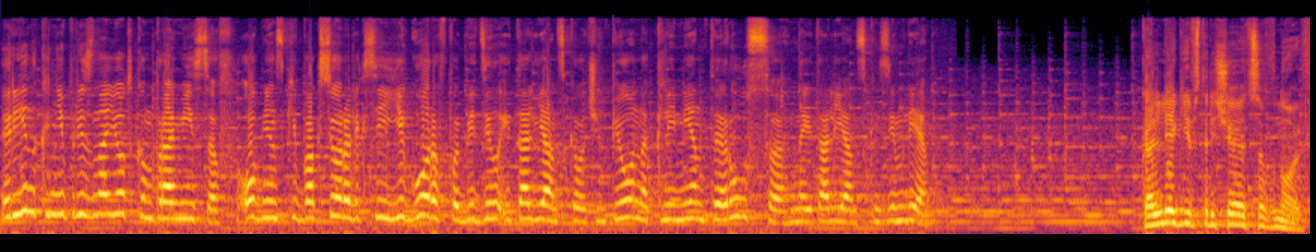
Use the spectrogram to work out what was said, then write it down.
Ринг не признает компромиссов. Обнинский боксер Алексей Егоров победил итальянского чемпиона Клименте Руссо на итальянской земле. Коллеги встречаются вновь.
